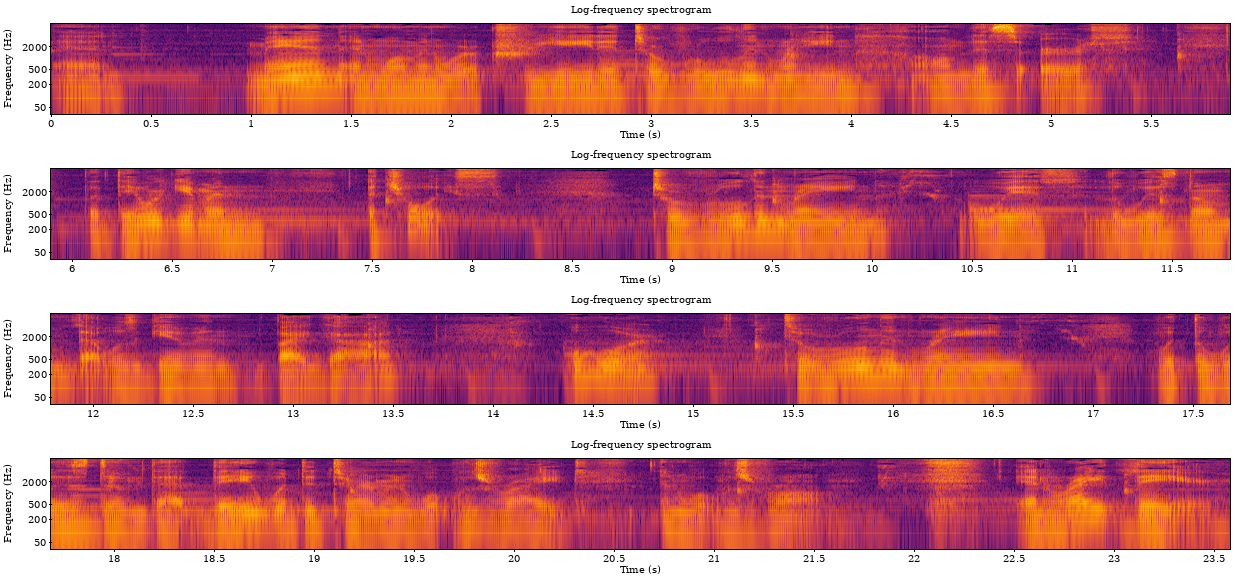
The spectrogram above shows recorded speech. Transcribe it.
And man and woman were created to rule and reign on this earth, but they were given a choice to rule and reign with the wisdom that was given by God, or to rule and reign with the wisdom that they would determine what was right and what was wrong. And right there,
